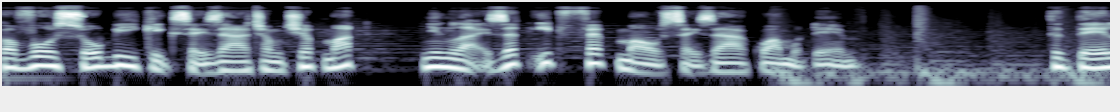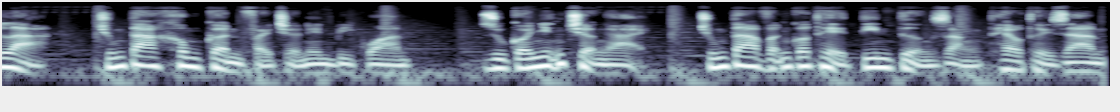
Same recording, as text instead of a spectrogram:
Có vô số bi kịch xảy ra trong chớp mắt, nhưng lại rất ít phép màu xảy ra qua một đêm. Thực tế là chúng ta không cần phải trở nên bi quan. Dù có những trở ngại, chúng ta vẫn có thể tin tưởng rằng theo thời gian,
